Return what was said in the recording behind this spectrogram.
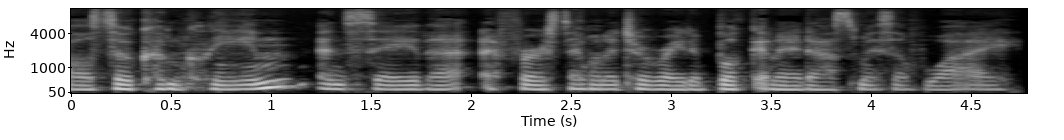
also come clean and say that at first I wanted to write a book and I'd asked myself why.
